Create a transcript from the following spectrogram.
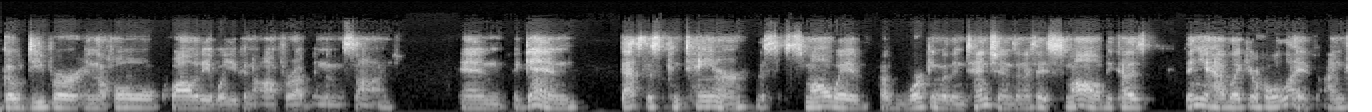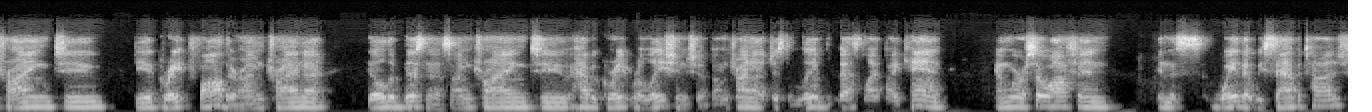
go deeper in the whole quality of what you can offer up in the massage. And again that's this container this small way of, of working with intentions. And i say small because then you have like your whole life i'm trying to be a great father i'm trying to build a business. I'm trying to have a great relationship. I'm trying to just live the best life I can. And we're so often in this way that we sabotage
